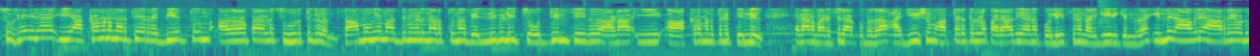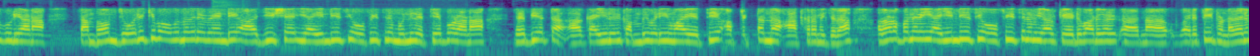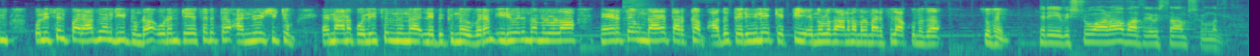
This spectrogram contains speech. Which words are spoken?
സുഹൈല ഈ ആക്രമണം നടത്തിയ റബിയത്തും അതോടൊപ്പം അയാളുടെ സുഹൃത്തുക്കളും സാമൂഹ്യ മാധ്യമങ്ങളിൽ നടത്തുന്ന വെല്ലുവിളി ചോദ്യം ചെയ്തതാണ് ഈ ആക്രമണത്തിന് പിന്നിൽ എന്നാണ് മനസ്സിലാക്കുന്നത്. അജീഷും അത്തരത്തിലുള്ള പരാതിയാണ് പോലീസിന് നൽകിയിരിക്കുന്നത്. ഇന്ന് രാവിലെ ആറരയോടുകൂടിയാണ് സംഭവം. ജോലിക്ക് പോകുന്നതിന് വേണ്ടി അജീഷ് ഈ ഐ എൻ ഡി സി ഓഫീസിന് മുന്നിൽ എത്തിയപ്പോഴാണ് റബിയത്ത് ഒരു കമ്പിവടിയുമായി എത്തി പെട്ടെന്ന് ആക്രമിച്ചത്. അതോടൊപ്പം തന്നെ ഈ ഐ എൻ ഡി സി ഓഫീസിനും ഇയാൾ കേടുപാടുകൾ വരുത്തിയിട്ടുണ്ട്. ഏതായാലും പോലീസിൽ പരാതി നൽകിയിട്ടുണ്ട്. ഉടൻ കേസെടുത്ത് അന്വേഷിക്കും എന്നാണ് പോലീസിൽ നിന്ന് ലഭിക്കുന്ന വിവരം. ഇരുവരും തമ്മിലുള്ള നേരത്തെ ഉണ്ടായ തർക്കം അത് തെരുവിലേക്ക് എത്തി എന്നുള്ളതാണ് നമ്മൾ മനസ്സിലാക്കുന്നത്. സുഹേൽ. ശരി വിഷ്ണുവാണ് വാർത്തയുടെ വിശദാംശങ്ങൾ നൽകിയത്.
